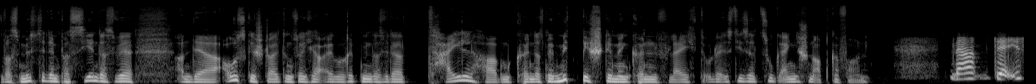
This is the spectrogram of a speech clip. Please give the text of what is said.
Was müsste denn passieren, dass wir an der Ausgestaltung solcher Algorithmen, dass wir da teilhaben können, dass wir mitbestimmen können vielleicht? Oder ist dieser Zug eigentlich schon abgefahren? Na, der ist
